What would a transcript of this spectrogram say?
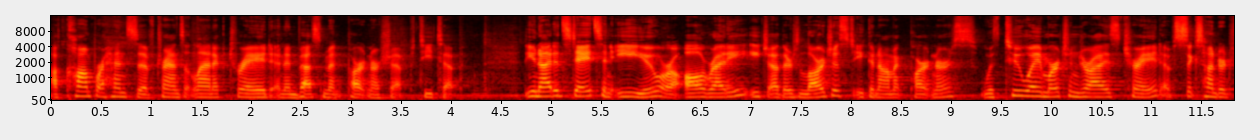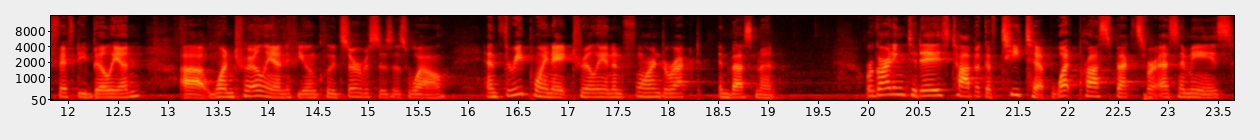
a comprehensive transatlantic trade and investment partnership, TTIP. The United States and EU are already each other's largest economic partners, with two-way merchandise trade of 650 billion, uh, 1 trillion if you include services as well, and 3.8 trillion in foreign direct investment Regarding today's topic of TTIP, what prospects for SMEs?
